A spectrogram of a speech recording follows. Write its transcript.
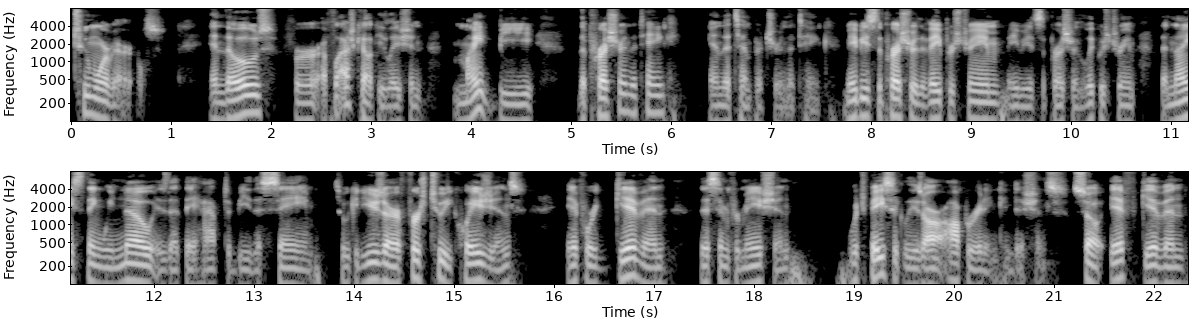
two more variables. And those for a flash calculation might be the pressure in the tank and the temperature in the tank. Maybe it's the pressure of the vapor stream, maybe it's the pressure of the liquid stream. The nice thing we know is that they have to be the same. So we could use our first two equations if we're given this information which basically is our operating conditions. So if given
